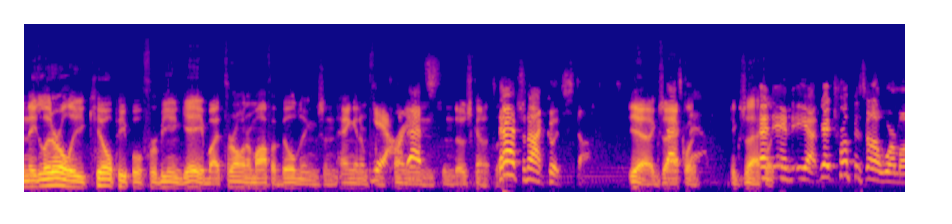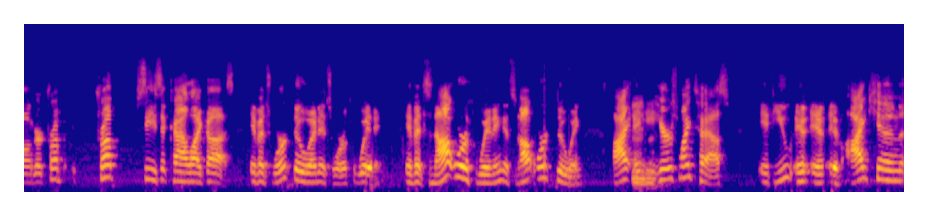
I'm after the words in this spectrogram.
And they literally kill people for being gay by throwing them off of buildings and hanging them from Yeah, cranes and those kind of things. That's not good stuff. Yeah, exactly, exactly. And and yeah, yeah, Trump is not a warmonger. Trump Trump sees it kind of like us. If it's worth doing, it's worth winning. If it's not worth winning, it's not worth doing. I Mhm. here's my test. If you if, if I can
